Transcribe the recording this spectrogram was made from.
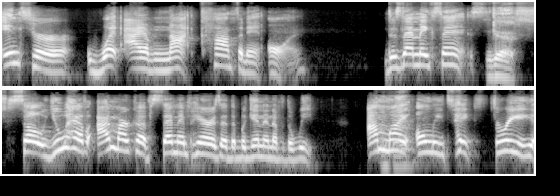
enter what I am not confident on. Does that make sense? Yes. So you have I mark up seven pairs at the beginning of the week. I Okay. might only take three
